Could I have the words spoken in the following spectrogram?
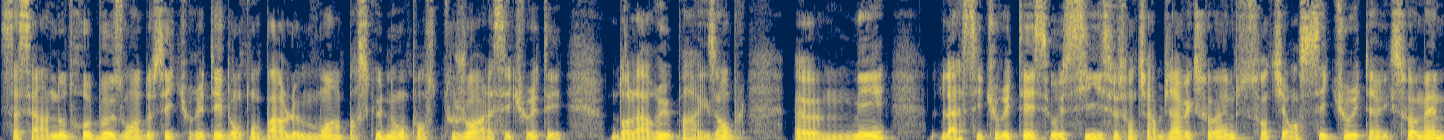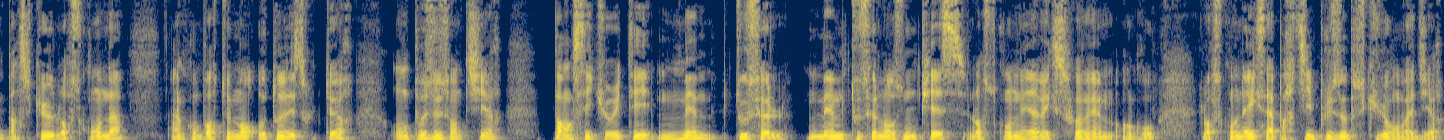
Ça c'est un autre besoin de sécurité dont on parle moins parce que nous on pense toujours à la sécurité dans la rue par exemple, euh, mais la sécurité c'est aussi se sentir bien avec soi-même, se sentir en sécurité avec soi-même parce que lorsqu'on a un comportement autodestructeur, on peut se sentir pas en sécurité même tout seul, même tout seul dans une pièce lorsqu'on est avec soi-même en gros, lorsqu'on est avec sa partie plus obscure on va dire.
